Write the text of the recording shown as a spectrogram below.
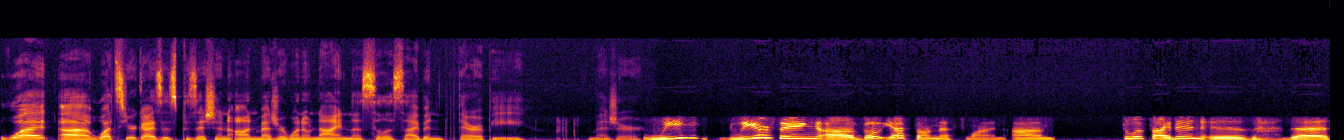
What uh, What's your guys' position on Measure 109, the psilocybin therapy measure? We we are saying uh, vote yes on this one. Um, psilocybin is the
